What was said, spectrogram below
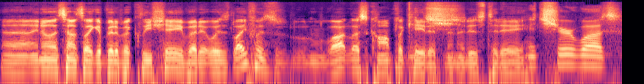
Uh, I know that sounds like a bit of a cliche, but it was life was a lot less complicated than it is today. It sure was.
